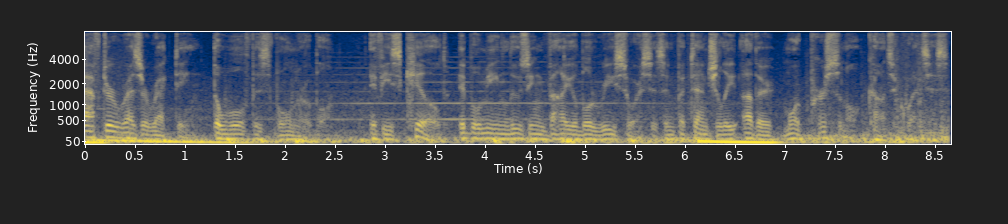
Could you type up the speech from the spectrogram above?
After resurrecting, the wolf is vulnerable. If he's killed, it will mean losing valuable resources and potentially other, more personal consequences.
